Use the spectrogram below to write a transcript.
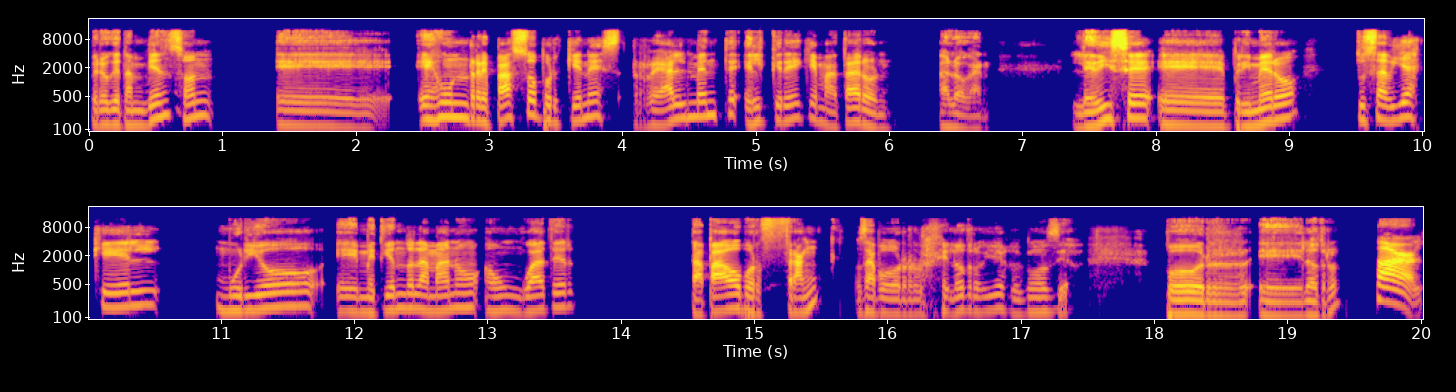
pero que también son, eh, es un repaso por quienes realmente él cree que mataron a Logan. Le dice eh, primero, ¿tú sabías que él murió eh, metiendo la mano a un water tapado por Frank? O sea, por el otro viejo, ¿cómo se llama? Por eh, el otro. Carl.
